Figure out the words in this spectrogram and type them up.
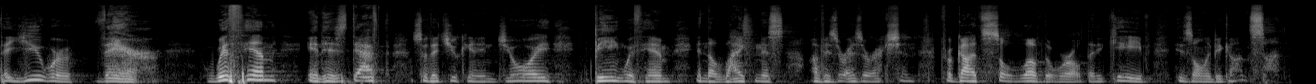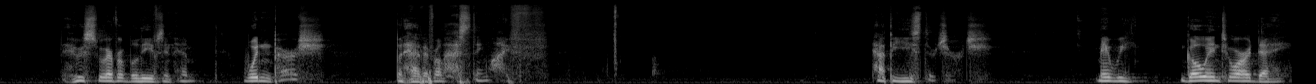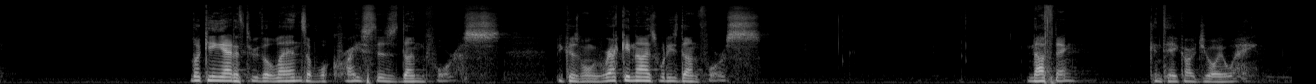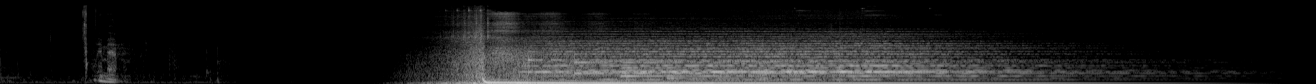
that you were there with him in his death so that you can enjoy being with him in the likeness of his resurrection. For God so loved the world that he gave his only begotten Son, that whosoever believes in him wouldn't perish, but have everlasting life. Happy Easter, church. May we go into our day looking at it through the lens of what Christ has done for us. Because when we recognize what he's done for us, Nothing can take our joy away. Amen.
